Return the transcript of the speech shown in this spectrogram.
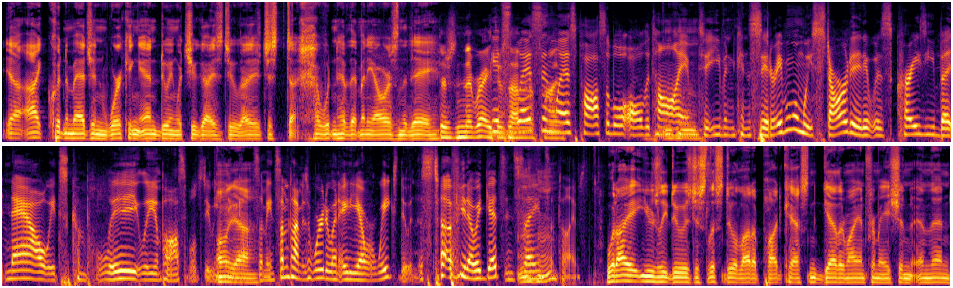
Yeah, I couldn't imagine working and doing what you guys do. I just uh, I wouldn't have that many hours in the day. There's n- right. it's there's not less and less possible all the time Mm-hmm. to even consider. Even when we started, it was crazy, but now it's completely impossible to do anything Oh, yeah. else. I mean, sometimes we're doing eighty-hour weeks doing this stuff. You know, it gets insane Mm-hmm. sometimes. What I usually do is just listen to a lot of podcasts and gather my information and then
